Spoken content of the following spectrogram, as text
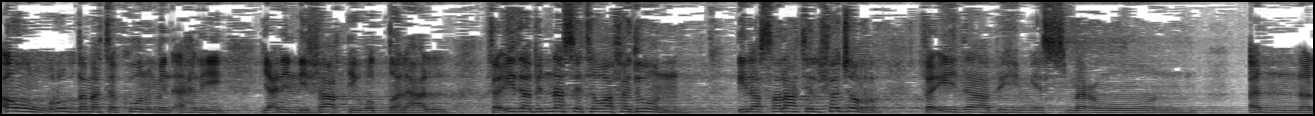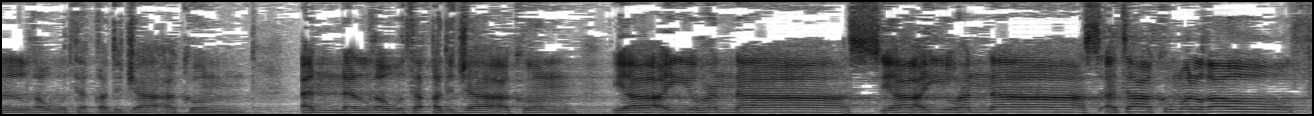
أو ربما تكون من أهل يعني النفاق والضلال. فإذا بالناس يتوافدون إلى صلاة الفجر فإذا بهم يسمعون أن الغوث قد جاءكم. أن الغوث قد جاءكم. يا أيها الناس يا أيها الناس أتاكم الغوث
